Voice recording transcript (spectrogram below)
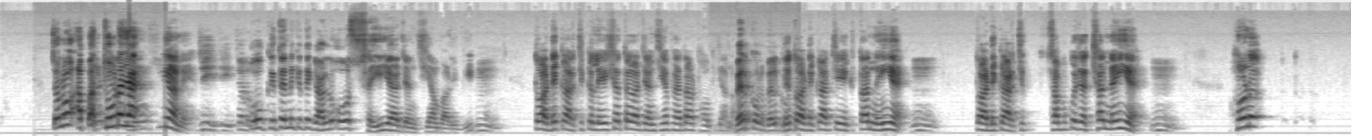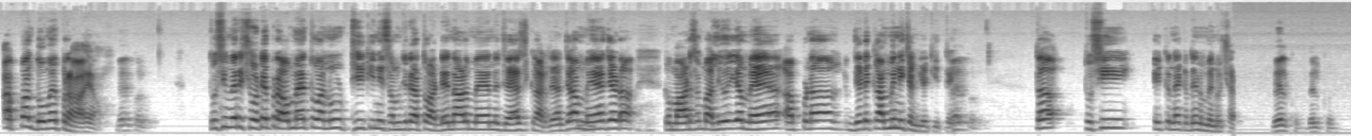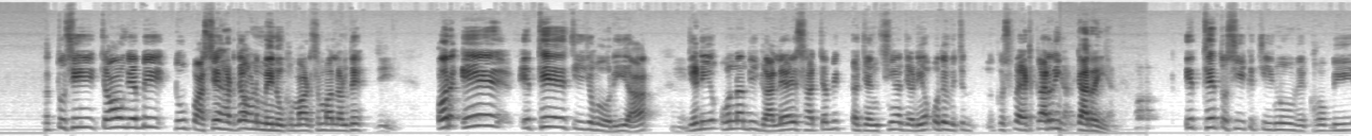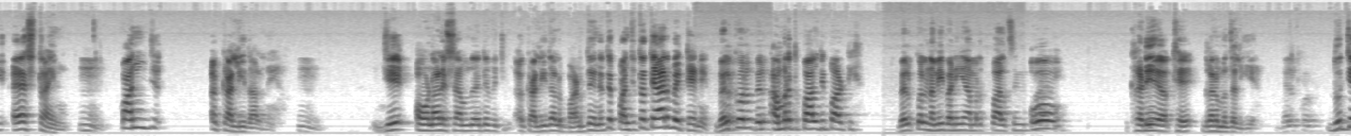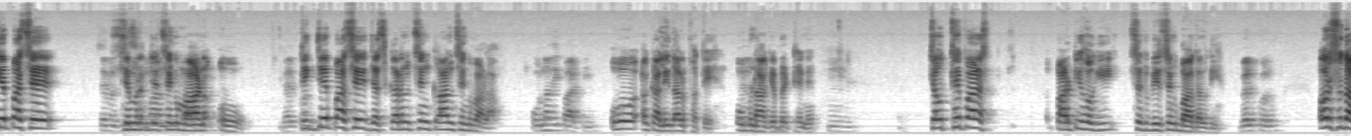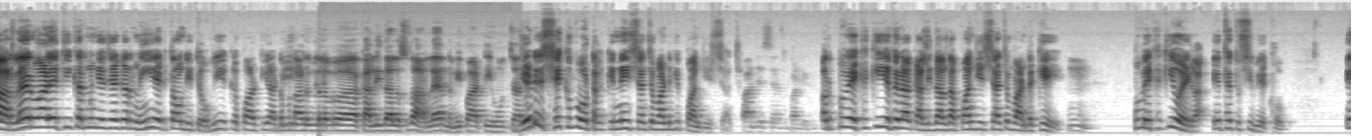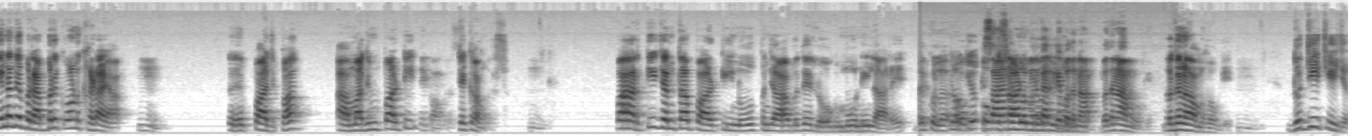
ਚਲੋ ਆਪਾਂ ਥੋੜਾ ਜਿਹਾ ਏਜੰਸੀਆਂ ਨੇ ਜੀ ਜੀ ਚਲੋ। ਉਹ ਕਿਤੇ ਨਾ ਕਿਤੇ ਗੱਲ ਉਹ ਸਹੀ ਆ ਏਜੰਸੀਆਂ ਵਾਲੀ ਵੀ। ਹੂੰ। ਤੁਹਾਡੇ ਘਰ 'ਚ ਕਲੇਸ਼ ਹੈ ਤਾਂ ਏਜੰਸੀਆਂ ਫਾਇਦਾ ਉਠਾਉਂਦੀਆਂ ਨਾ। ਬਿਲਕੁਲ ਜੇ ਬਿਲਕੁਲ ਤੁਹਾਡੇ ਘਰ 'ਚ ਏਕਤਾ ਨਹੀਂ ਹੈ ਹੂੰ। ਤੁਹਾਡੇ ਘਰ 'ਚ ਸਭ ਕੁਝ ਅੱਛਾ ਨਹੀਂ ਹੈ ਹੂੰ। ਹੁਣ ਆਪਾਂ ਦੋਵੇਂ ਭਰਾ ਆ। ਬਿਲਕੁਲ। ਤੁਸੀਂ ਮੇਰੇ ਛੋਟੇ ਭਰਾ ਮੈਂ ਤੁਹਾਨੂੰ ਠੀਕ ਹੀ ਨਹੀਂ ਸਮਝ ਰਿਹਾ। ਤੁਹਾਡੇ ਨਾਲ ਮੈਂ ਨਜਾਇਜ਼ ਕਰ ਰਿਹਾ। ਜਾਂ ਮੈਂ ਜਿਹੜਾ ਕਮਾਂਡ ਸੰਭਾਲੀ ਹੋਈ ਆ ਮੈਂ ਆਪਣਾ ਜਿਹੜੇ ਕੰਮ ਹੀ ਨਹੀਂ ਚੰਗੇ ਕੀਤੇ। ਬਿਲਕੁਲ। ਤਾਂ ਤੁਸੀਂ ਇੱਕ ਨਾ ਇੱਕ ਦਿਨ ਮੈਨੂੰ ਛੱਡ। ਬਿਲਕੁਲ ਬਿਲਕੁਲ। ਤਾਂ ਤੁਸੀਂ ਚਾਹੋਗੇ ਵੀ ਤੂੰ ਪਾਸੇ ਹਟ ਜਾ ਹੁਣ ਮੈਨੂੰ ਕਮਾਂਡ ਸੰਭਾਲਣ ਦੇ। ਜੀ। ਔਰ ਇਹ ਇੱਥੇ ਚੀਜ਼ ਹੋ ਰਹੀ ਆ ਜਿਹੜੀ ਉਹਨਾਂ ਦੀ ਗੱਲ ਹੈ ਇਹ ਸੱਚ ਆ ਵੀ ਏਜੰਸੀਆਂ ਜਿਹੜੀਆਂ ਉਹਦੇ ਵਿੱਚ ਘੁਸਪੈਠ ਕਰ ਰਹੀਆਂ ਕਰ ਰਹੀਆਂ ਇੱਥੇ ਤੁਸੀਂ ਇੱਕ ਚੀਜ਼ ਨੂੰ ਵੇਖੋ ਵੀ ਇਸ ਟਾਈਮ ਹੂੰ। ਪੰਜ ਅਕਾਲੀ ਦਲ ਨੇ। ਹੂੰ। ਜੇ ਆਉਣ ਵਾਲੇ ਸਮੇਂ ਦੇ ਵਿੱਚ ਅਕਾਲੀ ਦਲ ਬਣਦੇ ਨੇ ਤੇ ਪੰਜ ਤਾਂ ਤਿਆਰ ਬੈਠੇ ਨੇ। ਬਿਲਕੁਲ ਬਿਲਕੁਲ। ਅੰਮ੍ਰਿਤਪਾਲ ਦੀ ਪਾਰਟੀ। ਬਿਲਕੁਲ ਨਵੀਂ ਬਣੀ ਹੈ ਅਮਰਤਪਾਲ ਸਿੰਘ ਉਹ ਖੜੇ ਆ ਉੱਥੇ ਗਰਮਦਲੀਏ ਬਿਲਕੁਲ। ਦੂਜੇ ਪਾਸੇ ਸਿਮਰਨਜੀਤ ਸਿੰਘ ਮਾਨ ਉਹ ਤੀਜੇ ਪਾਸੇ ਜਸਕਰਨ ਸਿੰਘ ਕਾਨ ਸਿੰਘ ਵਾਲਾ। ਉਹਨਾਂ ਦੀ ਪਾਰਟੀ। ਉਹ ਅਕਾਲੀ ਦਲ ਫਤਿਹ ਉਹ ਬਣਾ ਕੇ ਬੈਠੇ ਨੇ। ਚੌਥੇ ਪਾਸ ਪਾਰਟੀ ਹੋ ਗਈ ਸੁਖਬੀਰ ਸਿੰਘ ਬਾਦਲ ਦੀ। ਬਿਲਕੁਲ। ਔਰ ਸੁਧਾਰ ਲਹਿਰ ਵਾਲੇ ਕੀ ਕਰਨਗੇ? ਜੇਕਰ ਨਹੀਂ ਏਕਤਾ ਹੁੰਦੀ ਤੇ ਉਹ ਵੀ ਇੱਕ ਪਾਰਟੀ ਅੱਡ ਬਣਾ ਲੈਂਦੇ। ਮਤਲਬ ਅਕਾਲੀ ਦਲ ਸੁਧਾਰ ਲਹਿਰ ਨਵੀਂ ਪਾਰਟੀ ਹੋਂ ਚਾ ਜਿਹੜੇ ਸਿੱਖ ਵੋਟ ਕਿੰਨੇ ਹਿੱਸਿਆਂ ਚ ਵੰਡ ਗਈ ਪੰਜ ਹਿੱਸਿਆਂ ਚ। ਪੰਜ ਹਿੱਸਿਆਂ ਚ ਬਣ ਗਈ ਔਰ ਭਵਿੱਖ ਕੀ ਹੈ ਫਿਰ ਅਕਾਲੀ ਦਲ ਦਾ? ਪੰਜ ਹਿੱਸਿਆਂ ਚ ਵੰਡ ਕੇ ਭਵਿੱਖ ਕੀ ਹੋਏਗਾ? ਇੱਥੇ ਤੁਸੀਂ ਵੇਖੋ। ਇਹਨਾਂ ਦੇ ਬਰਾਬਰ ਕੌਣ ਖੜਾ ਆ? ਭਾਜਪਾ ਆਮ ਆਦਮੀ ਪਾਰਟੀ ਤੇ ਕਾਂਗਰਸ। ਭਾਰਤੀ ਜਨਤਾ ਪਾਰਟੀ ਨੂੰ ਪੰਜਾਬ ਦੇ ਲੋਕ ਮੂੰਹ ਨਹੀਂ ਲਾ ਰਹੇ ਬਿਲਕੁਲ ਕਿਉਂਕਿ ਕਿਸਾਨ ਅੰਦੋਲਨ ਕਰਕੇ। ਬਦਨਾਮ ਬਦਨਾਮ ਹੋ ਗਏ। ਬਦਨਾਮ ਹੋ ਗਏ। ਦੂਜੀ ਚੀਜ਼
